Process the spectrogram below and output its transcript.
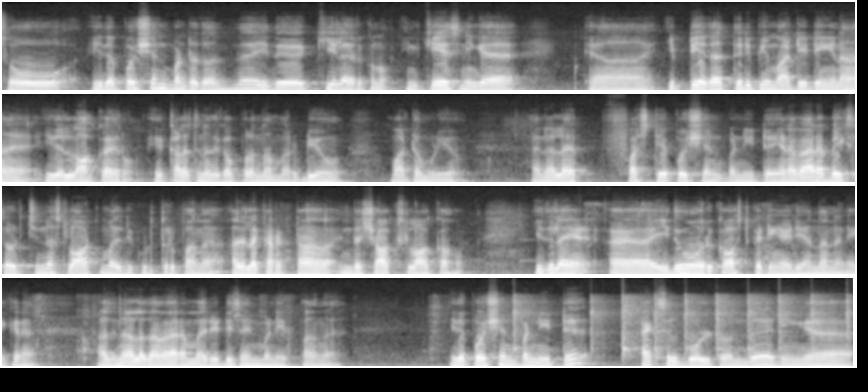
ஸோ இதை பொசிஷன் பண்ணுறது வந்து இது கீழே இருக்கணும். இன்கேஸ் நீங்கள் இப்படி எதாவது திருப்பி மாட்டிட்டிங்கன்னா இது லாக் ஆயிரும். இது கலத்துனதுக்கப்புறம் தான் மறுபடியும் மாட்ட முடியும். அதனால் ஃபஸ்ட்டே பொசிஷன் பண்ணிவிட்டு ஏன்னா வேறு பைக்ஸில் ஒரு சின்ன ஸ்லாட் மாதிரி கொடுத்துருப்பாங்க. அதில் கரெக்டாக இந்த ஷாக்ஸ் லாக் ஆகும். இதில் இதுவும் ஒரு காஸ்ட் கட்டிங் ஐடியான்னு தான் நினைக்கிறேன். அதனால தான் வேறு மாதிரி டிசைன் பண்ணியிருப்பாங்க. இதை பொசிஷன் பண்ணிவிட்டு ஆக்சல் போல்ட் வந்து நீங்கள்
